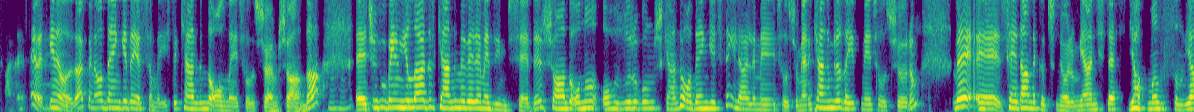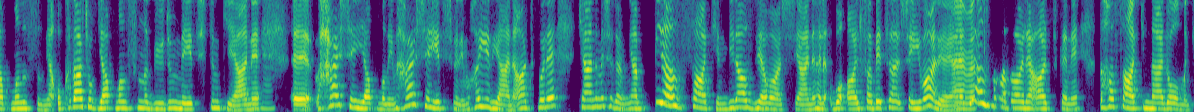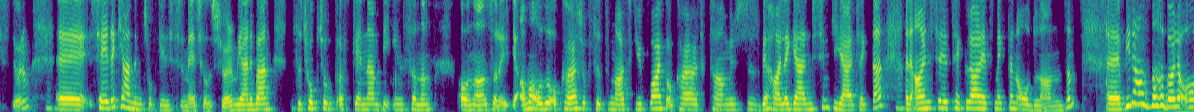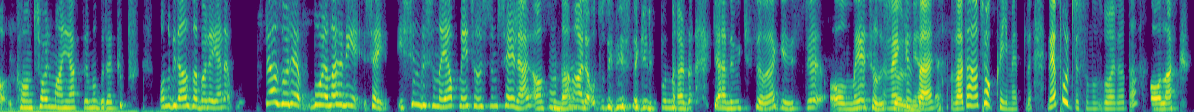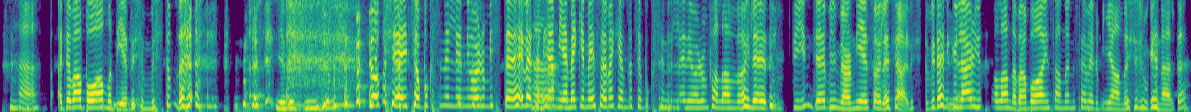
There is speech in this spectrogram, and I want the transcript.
Evet genel olarak hani o dengede yaşamayı işte kendimde olmaya çalışıyorum şu anda. Hı hı. E, çünkü bu benim yıllardır kendime veremediğim bir şeydir. Şu anda onu o huzuru bulmuşken de o denge içinde ilerlemeye çalışıyorum. Yani kendimi biraz eğitmeye çalışıyorum. Ve e, şeyden de kaçınıyorum. Yani işte yapmalısın, yapmalısın. Ya o kadar çok yapmalısınla büyüdüm ve yetiştim ki yani Hı hı. e, her şeyi yapmalıyım, her şeye yetişmeliyim. Hayır yani artık böyle kendime şey diyorum. Yani biraz sakin, biraz yavaş. Yani hani bu alfa beta şeyi var ya yani Evet. biraz daha böyle artık hani daha sakinlerde olmak istiyorum. Hı hı. Ee, şeyde kendimi çok geliştirmeye çalışıyorum. Yani ben mesela çok çabuk öfkelenen bir insanım. Ondan sonra işte ama o da o kadar çok sırtımda artık yük var ki o kadar artık tahammülsüz bir hale gelmişim ki gerçekten hı. hani aynı şeyi tekrar etmekten olduğunu anladım. Ee, biraz daha böyle o kontrol manyaklığımı bırakıp onu biraz da böyle yani biraz böyle bu aralar hani şey işin dışında yapmaya çalıştığım şeyler aslında Hı hı. hala 37 yaşta gelip bunlarda kendimi kişisel olarak geliştiriyor olmaya Ne çalışıyorum güzel. yani. Zaten o çok kıymetli. Ne burcusunuz bu arada? Oğlak Ha. Acaba boğa mı diye düşünmüştüm de. yemek yiyince mi? Yok şey çabuk sinirleniyorum işte. Evet hani Ha. hem yemek yemeyi sevmek hem de çabuk sinirleniyorum falan böyle deyince bilmiyorum niye söyle çağrıştı. Bir de hani güler yüz falan da ben boğa insanlarını severim. iyi anlaşırım genelde.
